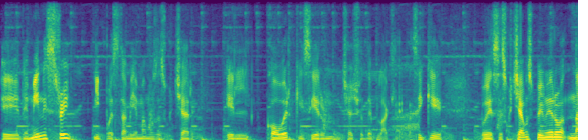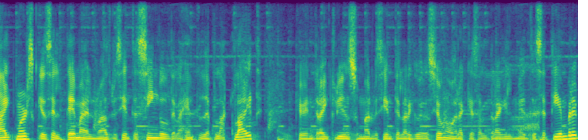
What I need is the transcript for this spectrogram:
de Ministry. Y pues también vamos a escuchar el cover que hicieron los muchachos de Blacklight. Así que pues escuchamos primero Nightmares, que es el tema del más reciente single de la gente de Blacklight, que vendrá incluido en su más reciente larga duración, ahora que saldrá en el mes de septiembre.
